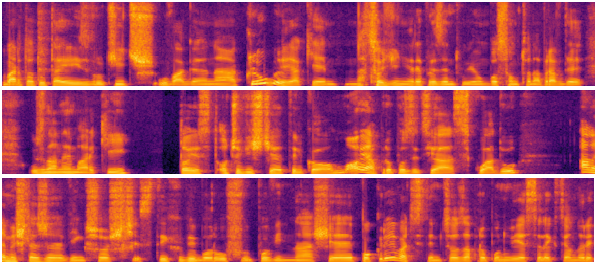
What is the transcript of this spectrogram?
Warto tutaj zwrócić uwagę na kluby, jakie na co dzień reprezentują, bo są to naprawdę uznane marki. To jest oczywiście tylko moja propozycja składu, ale myślę, że większość z tych wyborów powinna się pokrywać z tym, co zaproponuje selekcjoner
